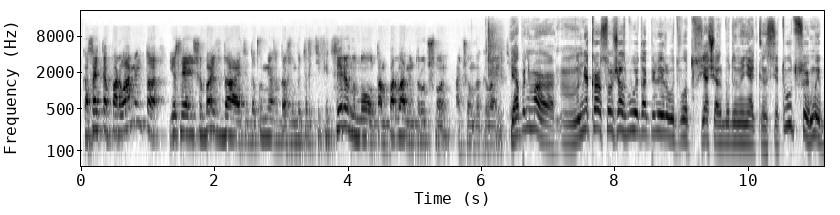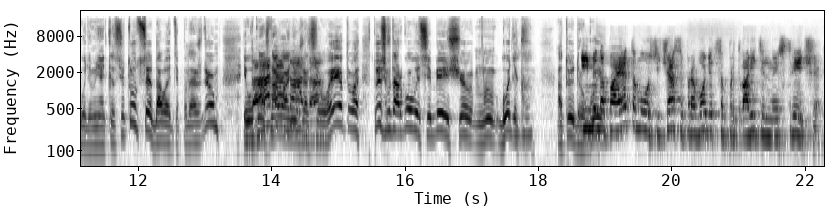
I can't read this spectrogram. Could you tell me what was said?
Касательно парламента, если я не ошибаюсь, да, эти документы должны быть ратифицированы, но там парламент ручной, о чем вы говорите. Я понимаю. Но мне кажется, он сейчас будет апеллировать, вот я сейчас буду менять Конституцию, мы будем менять Конституцию, давайте подождем. И вот да, на основании да, да, уже да. всего этого, то есть выторговывать себе еще ну, годик угу а то и другой. Именно поэтому сейчас и проводятся предварительные встречи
